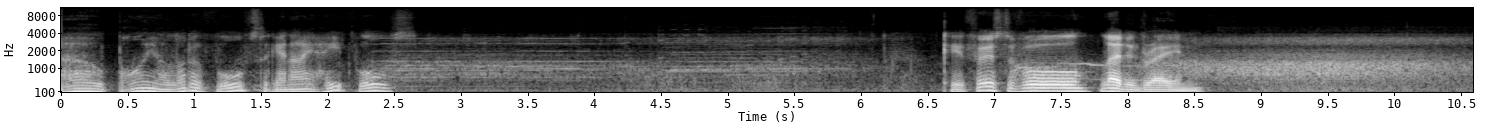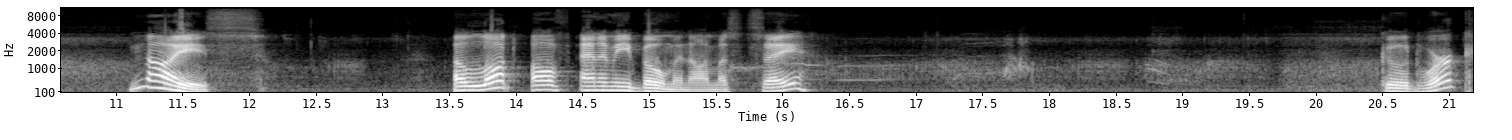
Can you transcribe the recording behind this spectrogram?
Oh boy, a lot of wolves again. I hate wolves. Okay, first of all, let it rain. Nice! A lot of enemy bowmen, I must say. Good work.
